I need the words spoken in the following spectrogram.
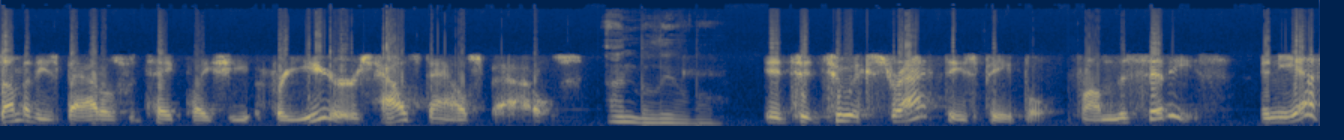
some of these battles would take place for years, house to house battles. Unbelievable. It, to to extract these people from the cities. And yes,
